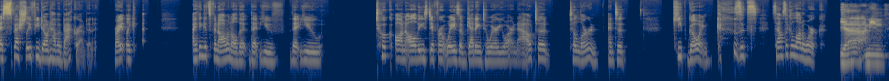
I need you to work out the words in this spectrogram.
especially if you don't have a background in it, right? Like I think it's phenomenal that that you've that you took on all these different ways of getting to where you are now to to learn and to keep going cuz it's it sounds like a lot of work. Yeah, I mean,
